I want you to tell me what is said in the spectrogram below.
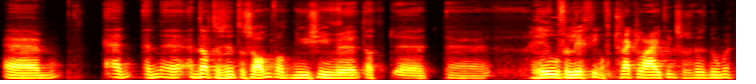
Ehm, en, en, eh, en dat is interessant, want nu zien we dat eh eh, railverlichting of tracklighting, zoals we het noemen,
